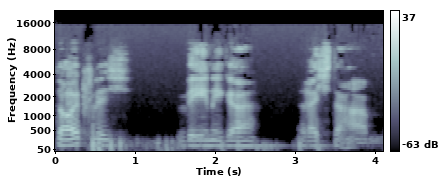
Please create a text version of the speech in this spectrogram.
deutlich weniger Rechte haben.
